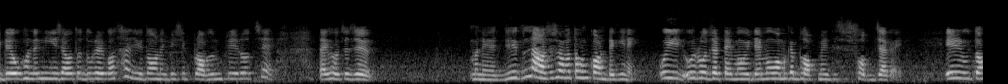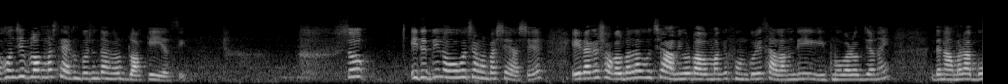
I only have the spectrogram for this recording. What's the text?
ঈদে ওখানে নিয়ে যাওয়া তো দূরের কথা, যেহেতু অনেক বেশি প্রবলেম ক্রিয়েট হচ্ছে, তাই হচ্ছে যে মানে যেহেতু না হচ্ছে আমার তখন কন্ট্যাক্টই নেই। ওই ওই রোজার টাইমে ওই টাইমে ও আমাকে ব্লক মেরে দিচ্ছে সব জায়গায়। এই তখন যে ব্লক মারছে, এখন পর্যন্ত আমি ওর ব্লকেই আছি। সো ঈদের দিন ও হচ্ছে আমার বাসায় আসে। এর আগে সকালবেলা হচ্ছে আমি ওর বাবা মাকে ফোন করি, সালাম দিয়ে ঈদ মোবারক জানাই। দেন আমার আব্বু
